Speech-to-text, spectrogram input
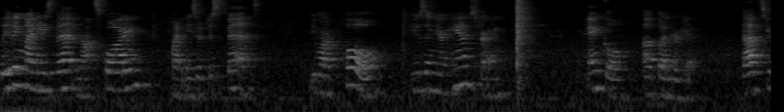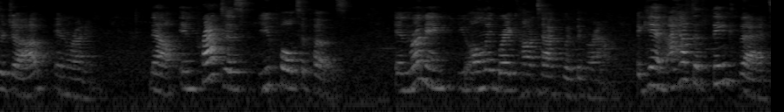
leaving my knees bent, not squatting, my knees are just bent. You want to pull using your hamstring, ankle up under hip. That's your job in running. Now, in practice, you pull to pose. In running, you only break contact with the ground. Again, I have to think that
